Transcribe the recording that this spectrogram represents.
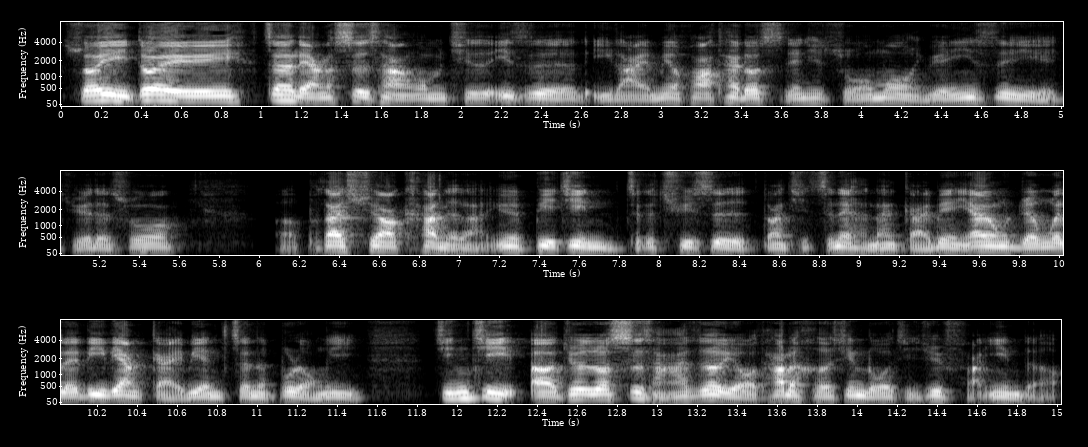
所以，对于这两个市场，我们其实一直以来没有花太多时间去琢磨，原因是也觉得说，呃，不太需要看的啦，因为毕竟这个趋势短期之内很难改变，要用人为的力量改变真的不容易。经济，呃，就是说市场还是有它的核心逻辑去反映的，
